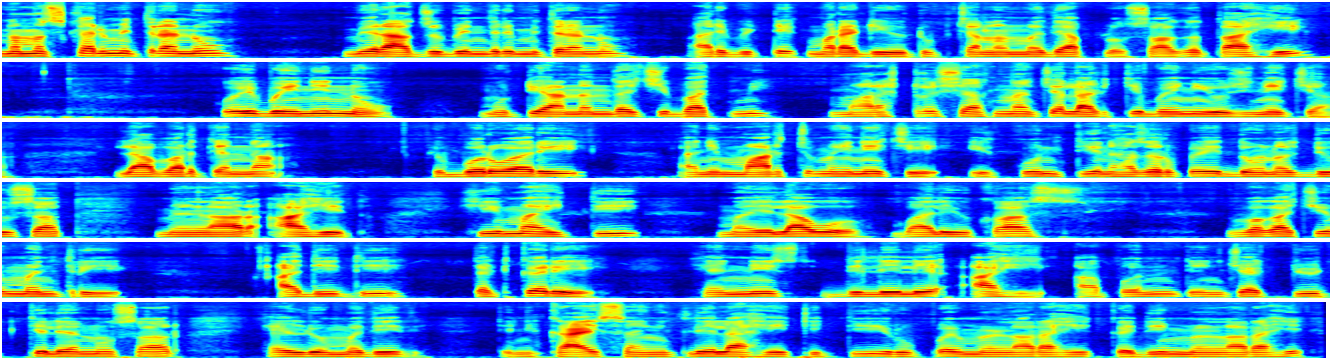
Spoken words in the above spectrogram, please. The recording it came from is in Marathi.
नमस्कार मित्रांनो मी राजू बेंद्रे मित्रांनो आर्बिटेक मराठी यूट्यूब चॅनलमध्ये आपलं स्वागत आहे. होय बहिणींनो मोठी आनंदाची बातमी महाराष्ट्र शासनाच्या लाडकी बहीण योजनेच्या लाभार्थ्यांना फेब्रुवारी आणि मार्च महिन्याचे एकूण तीन हजार रुपये दोनच दिवसात मिळणार आहेत. ही माहिती महिला व बालविकास विभागाचे मंत्री आदिती तटकरे यांनीच दिलेले आहे. आपण त्यांच्या ट्विट केल्यानुसार ह्या व्हिडिओमध्ये त्यांनी काय सांगितलेलं आहे किती रुपये मिळणार आहे कधी मिळणार आहे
